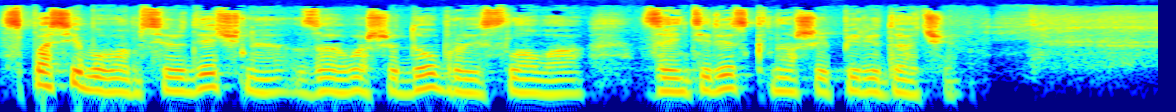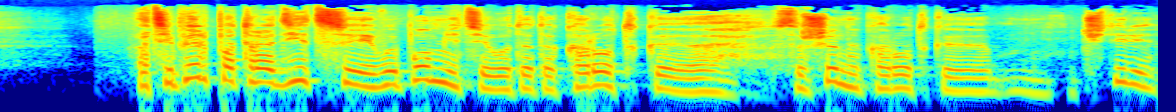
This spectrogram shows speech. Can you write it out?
Спасибо вам сердечное за ваши добрые слова, за интерес к нашей передаче. А теперь по традиции, вы помните вот это короткое, совершенно короткое, четыре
